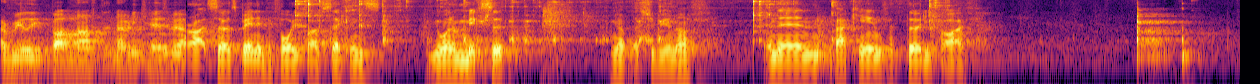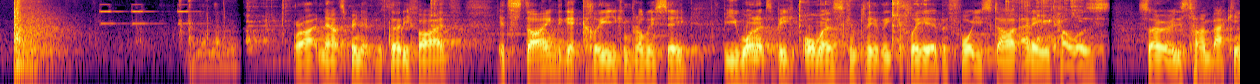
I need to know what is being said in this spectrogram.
A really butter knife that nobody cares about. Alright, so it's been in for 45 seconds. You want to mix it. Yep, that should be enough. And then back in for 35. Alright, now it's been in for 35. It's starting to get clear, you can probably see. But you want it to be almost completely clear before you start adding colours. So this time back in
